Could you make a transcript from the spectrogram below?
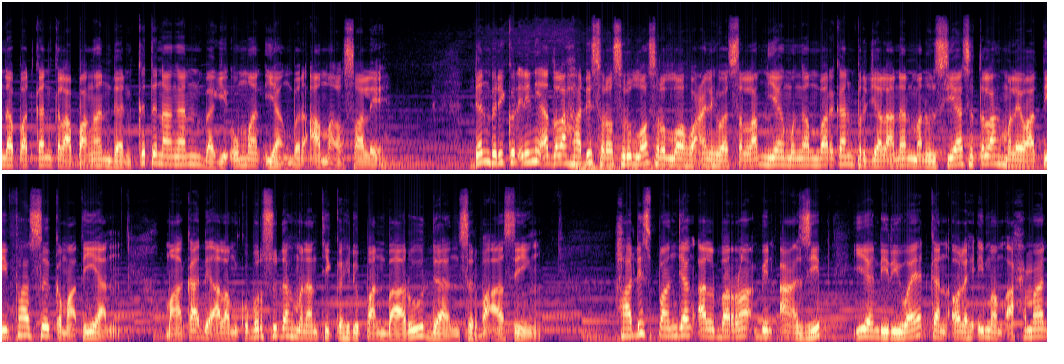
mendapatkan kelapangan dan ketenangan bagi umat yang beramal saleh. Dan berikut ini adalah hadis Rasulullah Shallallahu Alaihi Wasallam yang menggambarkan perjalanan manusia setelah melewati fase kematian. Maka di alam kubur sudah menanti kehidupan baru dan serba asing. Hadis panjang Al-Barra bin Azib yang diriwayatkan oleh Imam Ahmad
